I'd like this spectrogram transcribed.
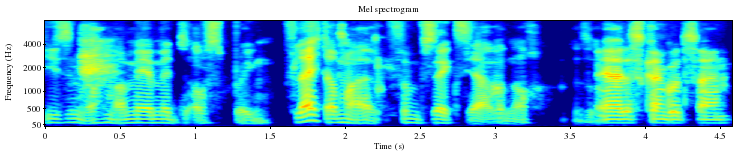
Die sind nochmal mehr mit Offspring. Vielleicht auch mal fünf, sechs Jahre noch. Also, ja, das kann gut sein.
